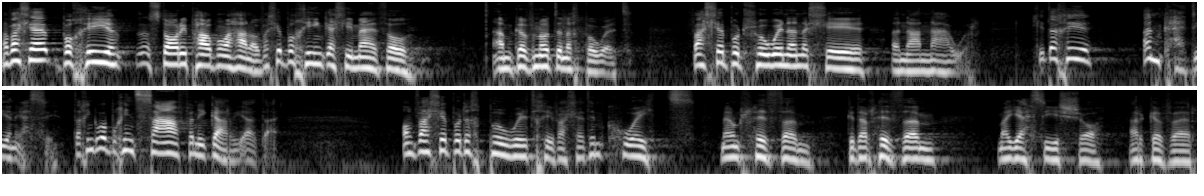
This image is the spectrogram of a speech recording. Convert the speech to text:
A falle bod chi, stori pawb yn wahanol, falle bod chi'n gallu meddwl am gyfnod yn eich bywyd. Falle bod rhywun yn y lle yna nawr. Lle da chi yn credu yn Iesu. Da chi'n gwybod bod chi'n saff yn ei gariad e. Ond falle bod eich bywyd chi, falle ddim cweit mewn rhythm, gyda rhythm mae Iesu isio ar gyfer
